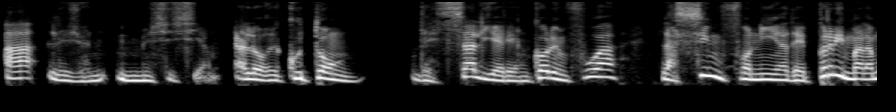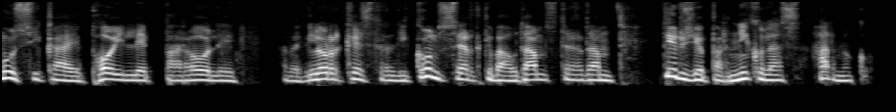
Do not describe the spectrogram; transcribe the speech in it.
à les jeunes musiciens. Alors écoutons de Salieri encore une fois la symphonie de Prima la musica et poi le parole avec l'orchestre du Concertgebouw d'Amsterdam dirigé par Nicolas Harnoncourt.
